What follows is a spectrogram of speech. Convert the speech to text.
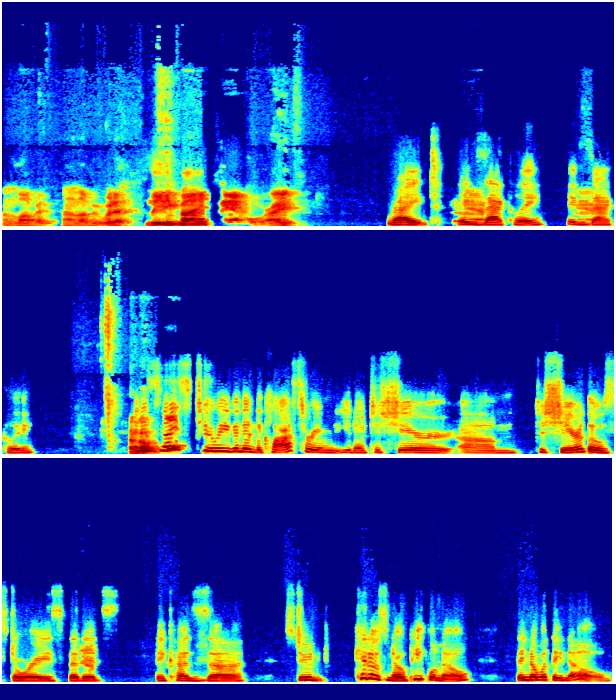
I love it. I love it. What a leading by mhm, example, right? right, Yeah. exactly, Yeah. Exactly. And it's nice too, even in the classroom, you know, to share um, to share those stories that yeah. it's because uh, student kiddos know, people know, they know what they know.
